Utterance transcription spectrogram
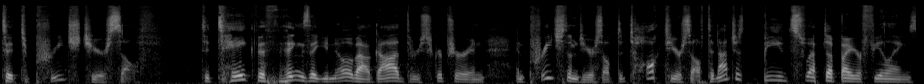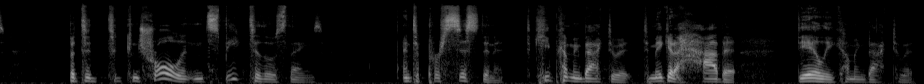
to, to preach to yourself? to take the things that you know about God through Scripture and, and preach them to yourself, to talk to yourself, to not just be swept up by your feelings, but to, to control and speak to those things and to persist in it, to keep coming back to it, to make it a habit, daily coming back to it.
